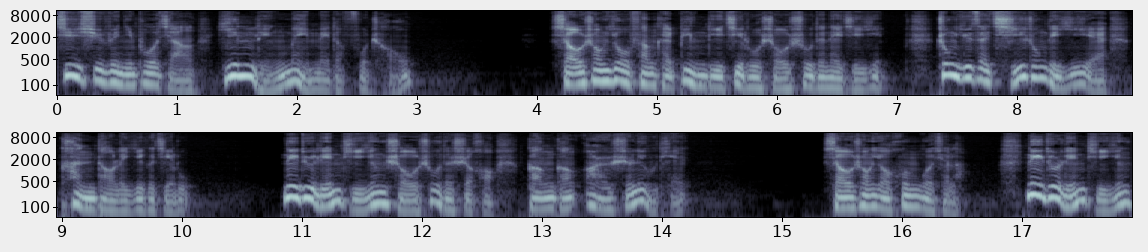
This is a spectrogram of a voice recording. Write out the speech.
继续为您播讲阴灵妹妹的复仇。小双又翻开病历记录手术的那几页，终于在其中的一页看到了一个记录：那对连体婴手术的时候刚刚二十六天。小双要昏过去了。那对连体婴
